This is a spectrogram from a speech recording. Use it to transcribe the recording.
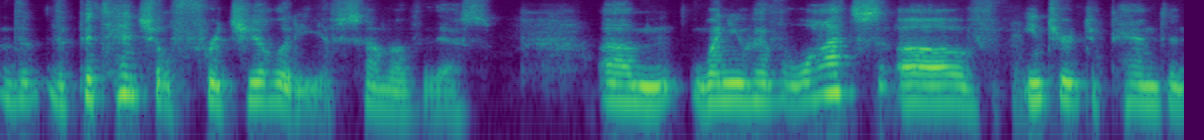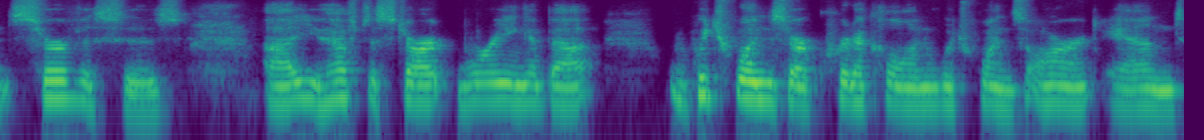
the, the potential fragility of some of this. Um, when you have lots of interdependent services, uh, you have to start worrying about which ones are critical and which ones aren't and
